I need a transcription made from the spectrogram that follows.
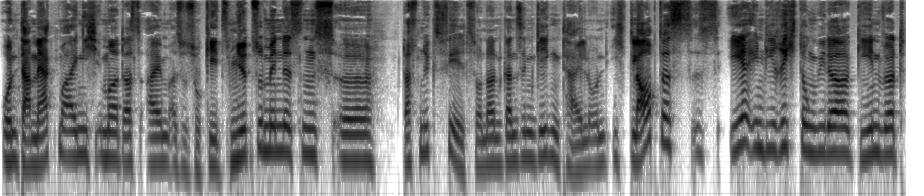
Und da merkt man eigentlich immer, dass einem, also so geht's mir zumindestens, äh, dass nichts fehlt, sondern ganz im Gegenteil. Und ich glaube, dass es eher in die Richtung wieder gehen wird,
